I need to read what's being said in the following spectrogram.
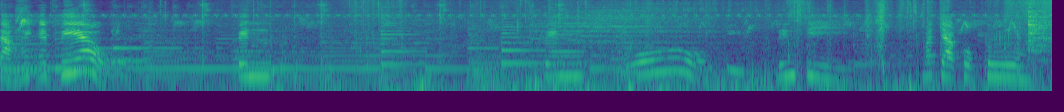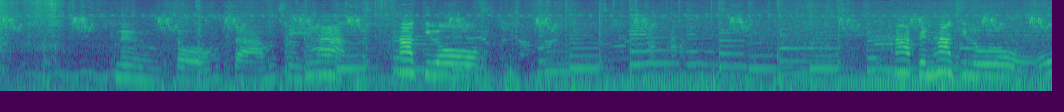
สั่งให้เอดเปรี้ยวเออเป็นเป็น ลิ้นจี่ มาจากกกตูมหนึ่งสองสามสี่ห้าห้ากิโลห้าเป็นห้ากิโล โอ้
